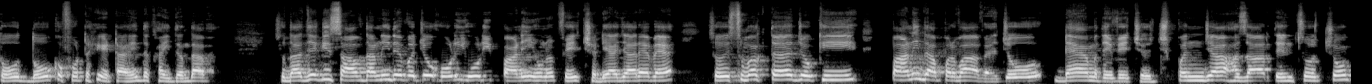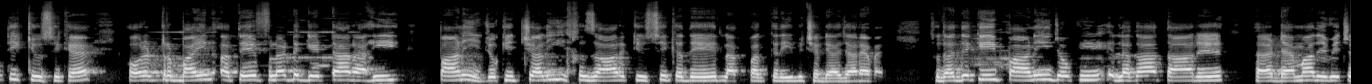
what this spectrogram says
ਤੋਂ 2 ਕੁ ਫੁੱਟ ਹੇਠਾਂ ਹੀ ਦਿਖਾਈ ਦਿੰਦਾ ਹੈ। ਸੋ ਦੱਸਦੇ ਕਿ ਸਾਵਧਾਨੀ ਦੇ ਵਜੋਂ ਹੌਲੀ-ਹੌਲੀ ਪਾਣੀ ਹੁਣ ਫੇਰ ਛੱਡਿਆ ਜਾ ਰਿਹਾ ਹੈ। ਸੋ ਇਸ ਵਕਤ ਜੋ ਕਿ ਪਾਣੀ ਦਾ ਪ੍ਰਵਾਹ ਹੈ, ਜੋ ਡੈਮ ਦੇ ਵਿੱਚ 56334 ਕਿਊਸਿਕ ਹੈ ਔਰ ਟਰਬਾਈਨ ਅਤੇ ਫਲੱਡ ਗੇਟਾਂ ਰਾਹੀਂ ਪਾਣੀ, ਜੋ ਕਿ 40000 ਕਿਊਸਿਕ ਦੇ ਲਗਭਗ ਕਰੀਬ ਛੱਡਿਆ ਜਾ ਰਿਹਾ ਹੈ। ਸੋ ਦੱਸਦੇ ਕਿ ਪਾਣੀ, ਜੋ ਕਿ ਲਗਾਤਾਰ ਡੈਮਾਂ ਦੇ ਵਿੱਚ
